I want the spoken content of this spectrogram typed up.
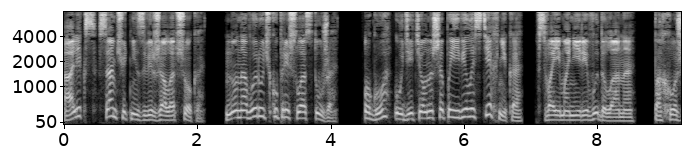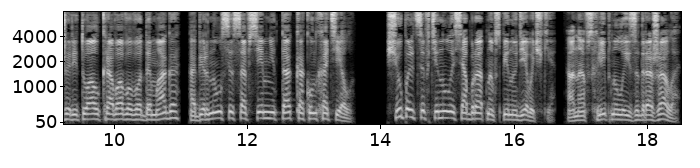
Алекс сам чуть не завизжал от шока. Но на выручку пришла стужа. «Ого, у детеныша появилась техника», – в своей манере выдала она. Похоже, ритуал кровавого демага обернулся совсем не так, как он хотел. Щупальце втянулось обратно в спину девочки. Она всхлипнула и задрожала.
